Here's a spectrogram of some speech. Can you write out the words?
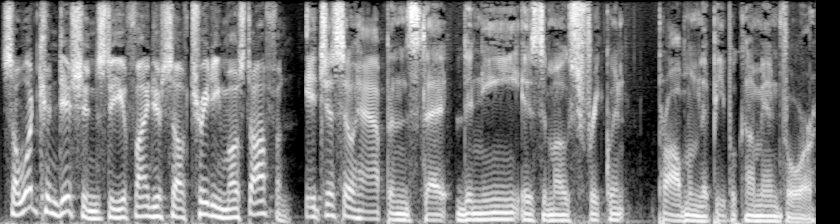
So, what conditions do you find yourself treating most often? It just so happens that the knee is the most frequent problem that people come in for,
